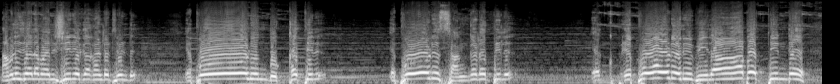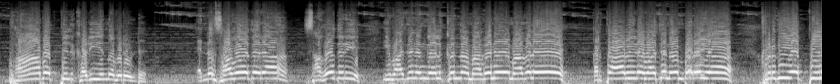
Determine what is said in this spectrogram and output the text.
നമ്മൾ ചില മനുഷ്യരെയൊക്കെ കണ്ടിട്ടുണ്ട്. എപ്പോഴും ദുഃഖത്തിൽ എപ്പോഴും സങ്കടത്തിൽ എപ്പോഴും ഒരു വിലാപത്തിന്റെ ഭാവത്തിൽ കഴിയുന്നവരുണ്ട്. എന്റെ സഹോദര സഹോദരി ഈ വചനം കേൾക്കുന്ന മകനെ മകളെ കർത്താവിന്റെ വചനം പറയാ ഹൃദയത്തിൽ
